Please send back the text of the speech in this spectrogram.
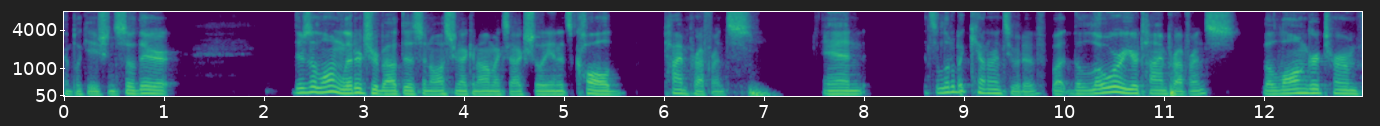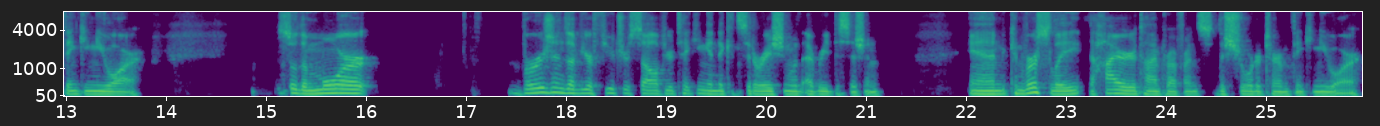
implications. So there there's a long literature about this in Austrian economics actually, and it's called time preference. And it's a little bit counterintuitive, but the lower your time preference, the longer term thinking you are. So the more versions of your future self you're taking into consideration with every decision. And conversely, the higher your time preference, the shorter term thinking you are.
